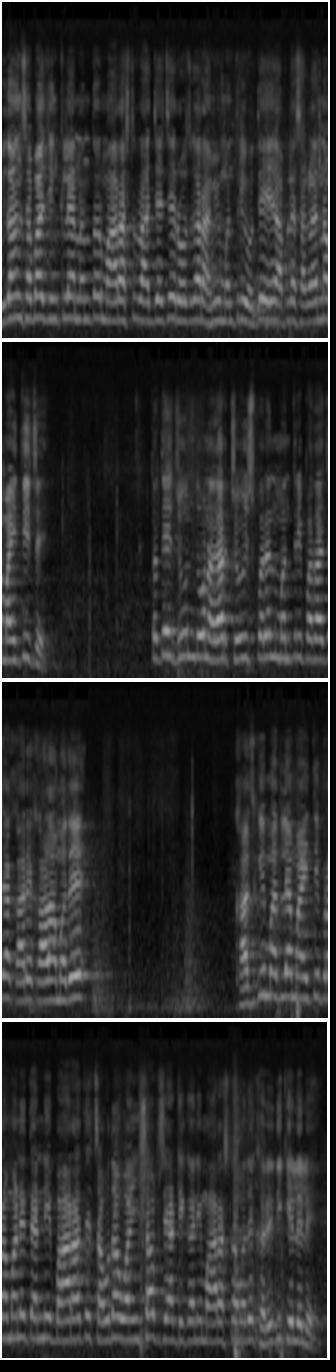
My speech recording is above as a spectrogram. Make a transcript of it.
विधानसभा जिंकल्यानंतर महाराष्ट्र राज्याचे रोजगार हमी मंत्री होते हे आपल्या सगळ्यांना माहितीच आहे तर ते जून दोन हजार चोवीसपर्यंत मंत्रिपदाच्या कार्यकाळामध्ये खाजगीमधल्या माहितीप्रमाणे त्यांनी बारा ते चौदा वाईन शॉप्स या ठिकाणी महाराष्ट्रामध्ये खरेदी केलेले आहे.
